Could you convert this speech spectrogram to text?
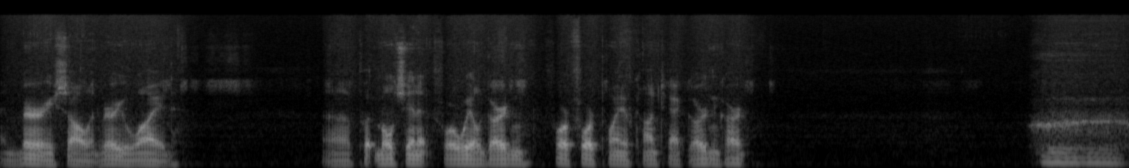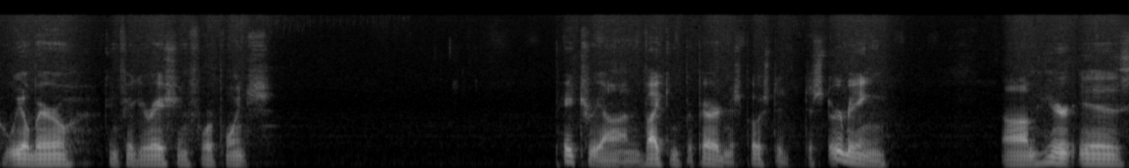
and very solid, very wide. Uh, put mulch in it, four-wheel garden, four four point of contact garden cart. Wheelbarrow configuration, four points. Patreon, Viking preparedness posted. Disturbing. Um, here is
